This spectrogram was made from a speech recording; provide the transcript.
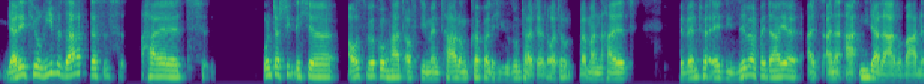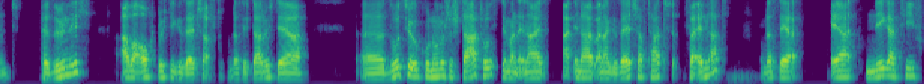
Ja, die Theorie besagt, dass es halt unterschiedliche Auswirkungen hat auf die mentale und körperliche Gesundheit der Leute, Und weil man halt eventuell die Silbermedaille als eine Art Niederlage wahrnimmt. Persönlich, aber auch durch die Gesellschaft. Und dass sich dadurch der äh, sozioökonomische Status, den man innerhalb, innerhalb einer Gesellschaft hat, verändert. Und dass der eher negativ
